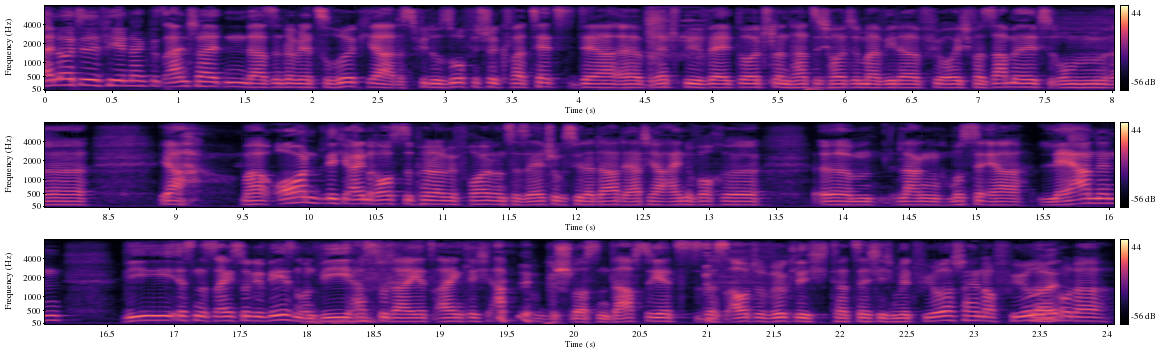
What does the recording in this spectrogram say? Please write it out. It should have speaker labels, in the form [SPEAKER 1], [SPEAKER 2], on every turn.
[SPEAKER 1] Hi Leute, vielen Dank fürs Einschalten. Da sind wir wieder zurück. Ja, das philosophische Quartett der äh, Brettspielwelt Deutschland hat sich heute mal wieder für euch versammelt, um äh, ja mal ordentlich einen rauszupöllern. Wir freuen uns. Der Selchuk ist wieder da. Der hat ja eine Woche ähm, lang musste er lernen. Wie ist denn das eigentlich so gewesen und wie hast du da jetzt eigentlich abgeschlossen? Darfst du jetzt das Auto wirklich tatsächlich mit Führerschein auch führen
[SPEAKER 2] Leu-
[SPEAKER 1] oder?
